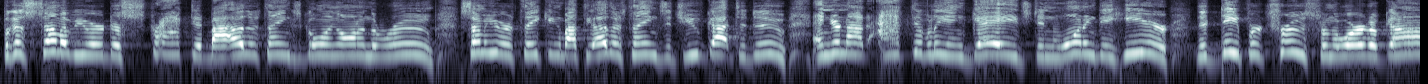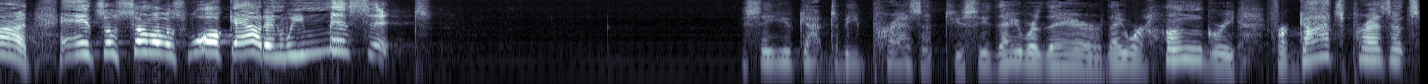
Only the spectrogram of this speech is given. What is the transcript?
because some of you are distracted by other things going on in the room. Some of you are thinking about the other things that you've got to do, and you're not actively engaged in wanting to hear the deeper truths from the Word of God. And so some of us walk out and we miss it. You see, you've got to be present. You see, they were there. They were hungry for God's presence,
